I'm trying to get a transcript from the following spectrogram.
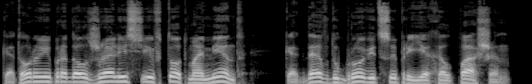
которые продолжались и в тот момент, когда в Дубровице приехал Пашин.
